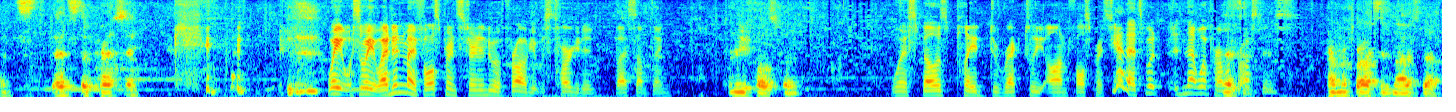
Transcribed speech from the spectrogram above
That's that's depressing. Wait, so wait, why didn't my false prince turn into a frog? It was targeted by something. Three false points. When a spell is played directly on false prince. Yeah, that's what. Isn't that what permafrost is? Permafrost is not a spell.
